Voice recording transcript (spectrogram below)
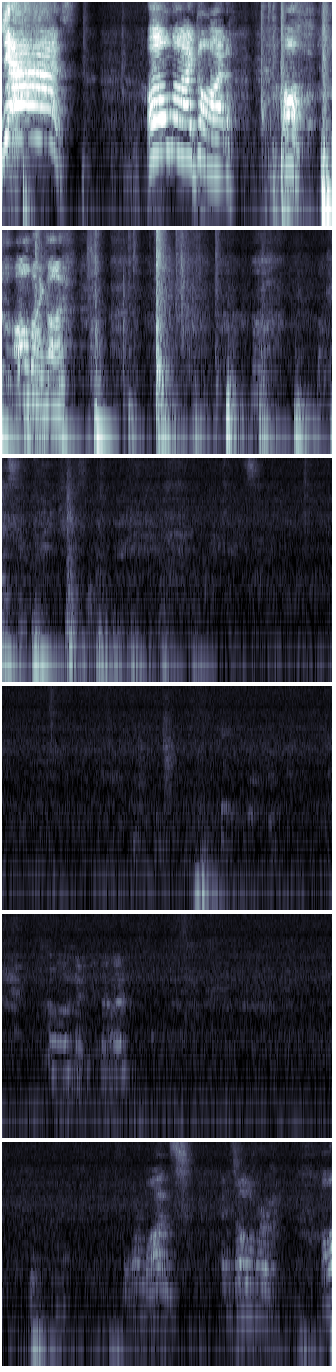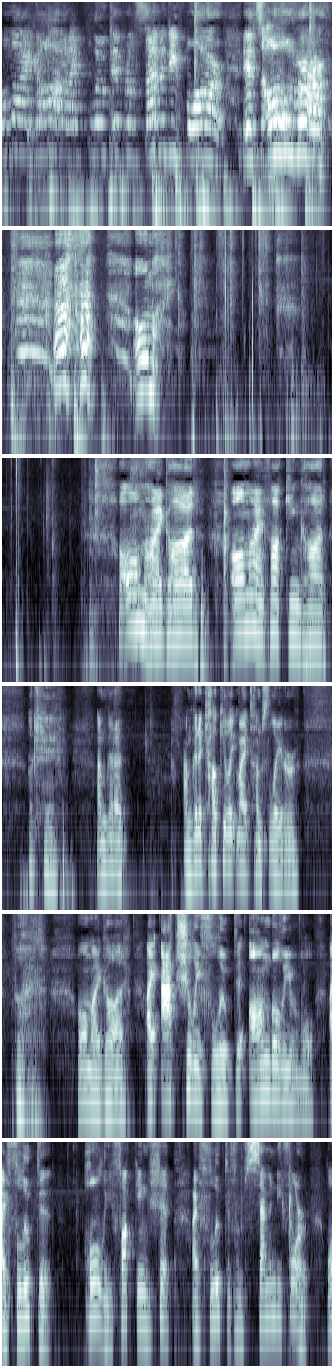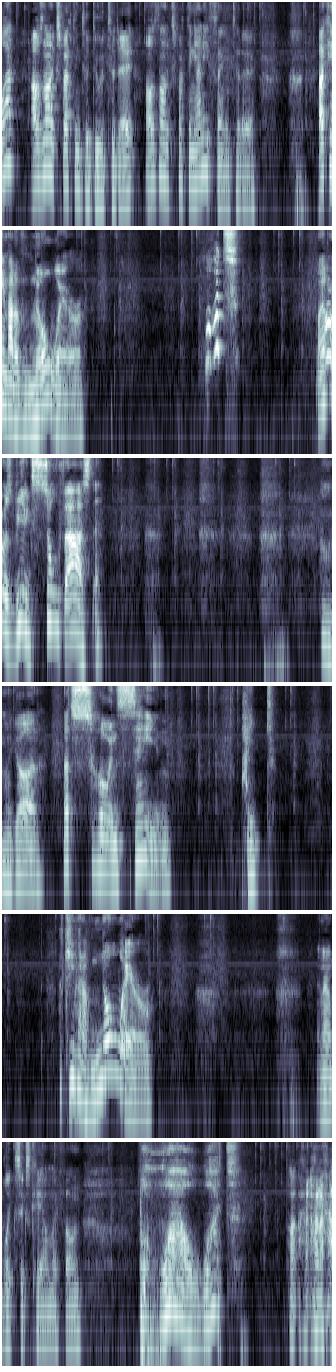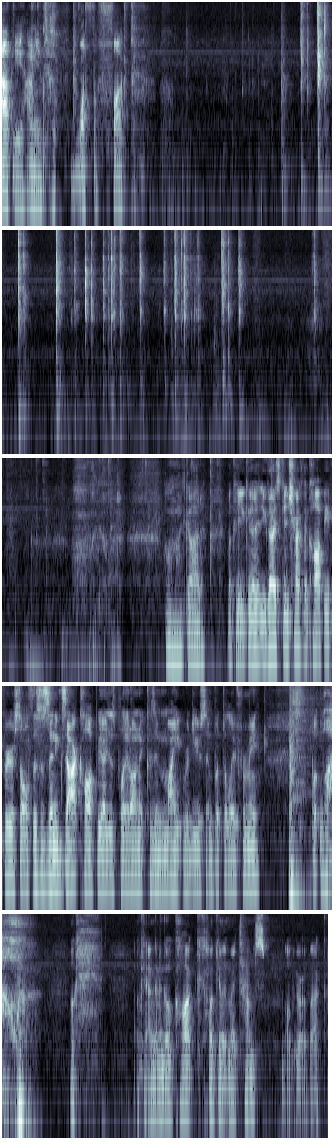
Yes! Oh my god! Oh, oh my god. Four months. It's over. Oh my god, I fluked it from 74! It's over! oh my god. Oh my god. Oh my fucking god. Okay. I'm gonna I'm gonna calculate my attempts later. But oh my god. I actually fluked it. Unbelievable. I fluked it. Holy fucking shit. I fluked it from 74. What? I was not expecting to do it today. I was not expecting anything today. That came out of nowhere. What? My heart was beating so fast. Oh my god. That's so insane. I. That came out of nowhere. And I have like 6k on my phone. But wow, what? I, I'm happy. I mean, what the fuck? Oh my god. Oh my god. Okay, you can you guys can check the copy for yourself. This is an exact copy. I just played on it because it might reduce input delay for me. But wow. Okay. Okay, I'm gonna go cal calculate my temps. I'll be right back.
